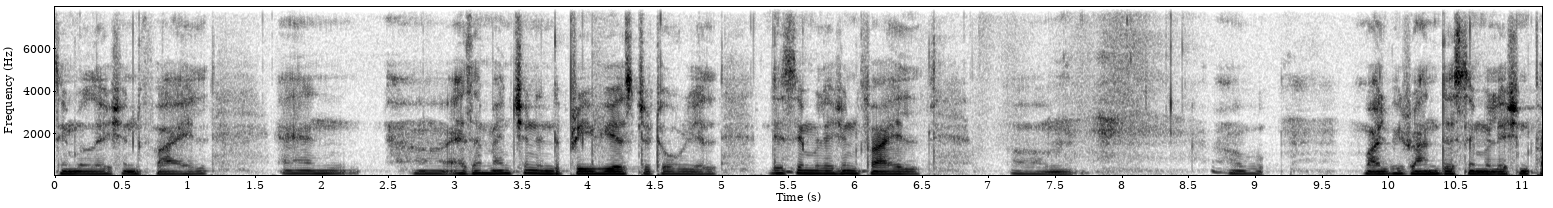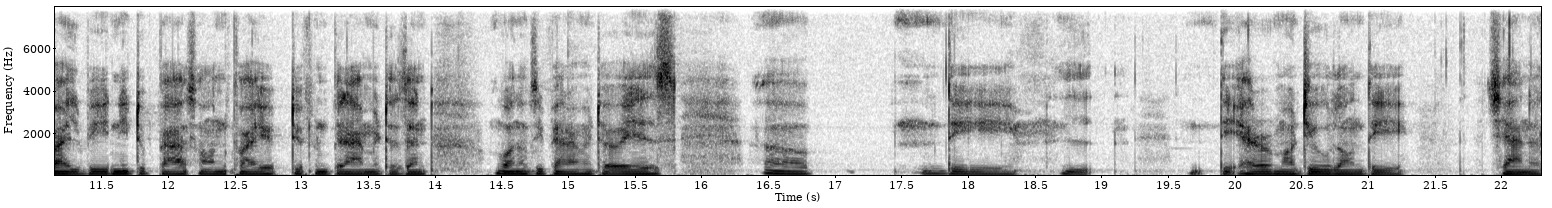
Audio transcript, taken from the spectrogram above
simulation file. And uh, as I mentioned in the previous tutorial this simulation file um, uh, while we run this simulation file we need to pass on five different parameters. And one of the parameter is uh, the the error module on the channel.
